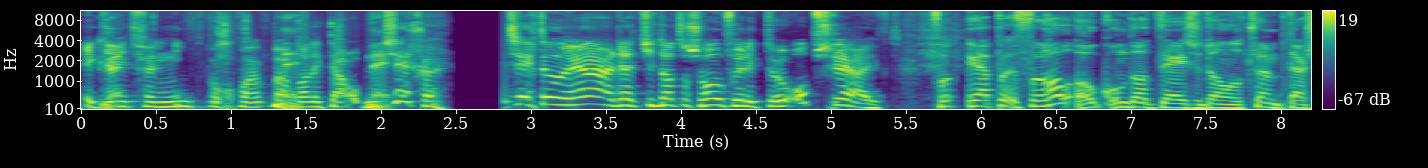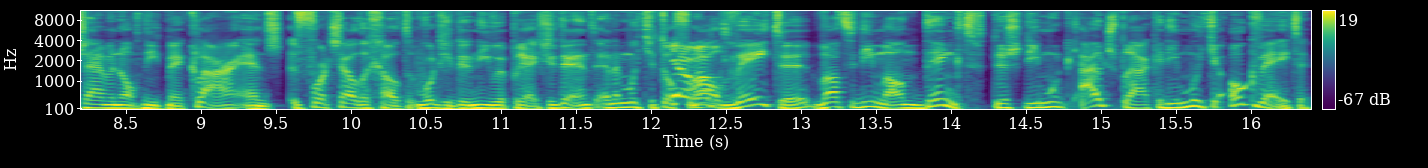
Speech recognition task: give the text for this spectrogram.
ik weet verder niet wat, wat, Nee. wat ik daarop Nee. moet zeggen. Het is echt heel raar dat je dat als hoofdredacteur opschrijft. Ja, vooral ook omdat deze Donald Trump, daar zijn we nog niet mee klaar. En voor hetzelfde geld wordt hij de nieuwe president. En dan moet je toch Ja, vooral want- weten wat die man denkt. Dus die moet, uitspraken, die moet je ook weten.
